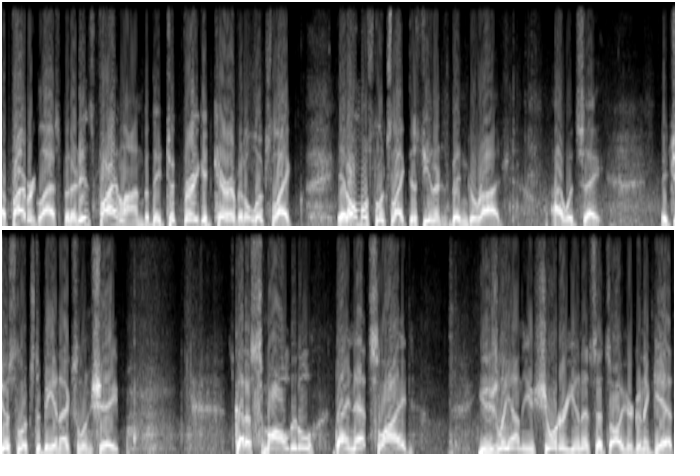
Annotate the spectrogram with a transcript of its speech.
of fiberglass, but it is Filon, but they took very good care of it, it looks like. It almost looks like this unit has been garaged, I would say. It just looks to be in excellent shape. It's got a small little dinette slide. Usually on these shorter units, that's all you're going to get.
